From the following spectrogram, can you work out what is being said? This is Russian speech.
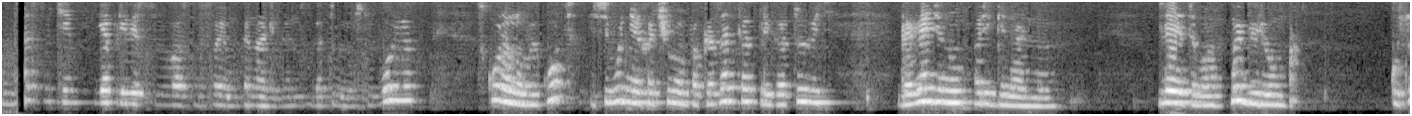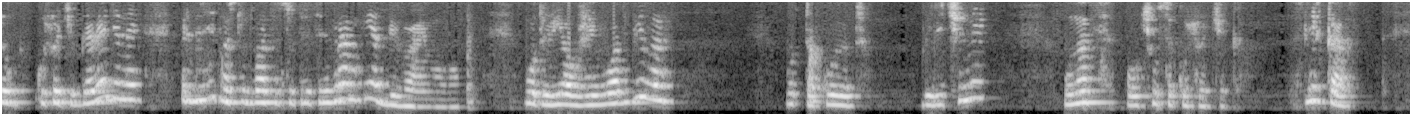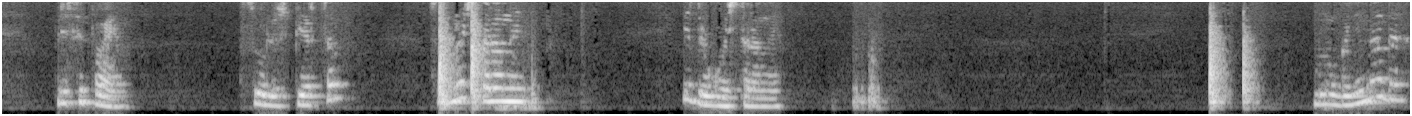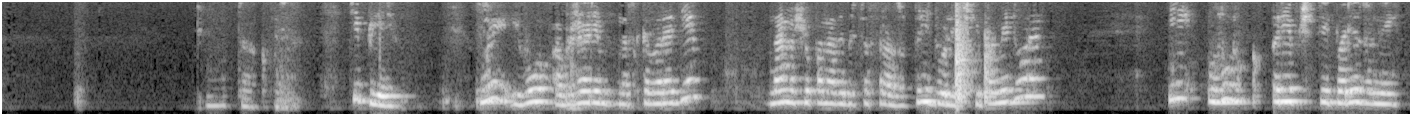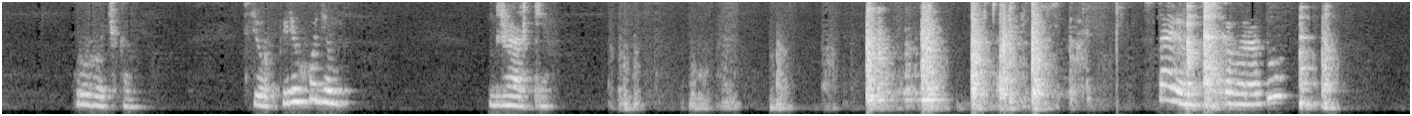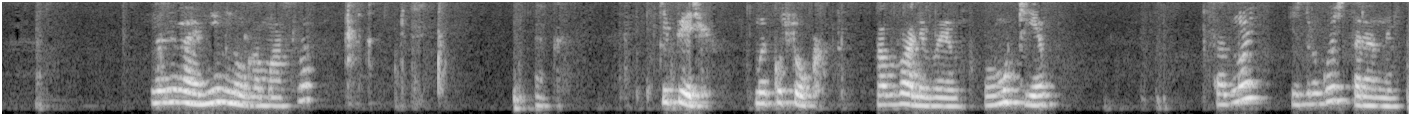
Здравствуйте! Я приветствую вас на своем канале Готовим с любовью. Скоро Новый год, и сегодня я хочу вам показать, как приготовить говядину оригинальную. Для этого мы берем кусок, кусочек говядины, приблизительно 120-130 грамм, и отбиваем его. Вот я уже его отбила. Вот такой вот величины у нас получился кусочек. Слегка присыпаем солью с перцем с одной стороны и с другой стороны. Много не надо. Вот так вот. Теперь мы его обжарим на сковороде. Нам еще понадобится сразу три долечки помидора и лук репчатый, порезанный кружочками. Все, переходим к жарке. Ставим сковороду, наливаем немного масла. Так. Теперь мы кусок обваливаем в муке с одной и с другой стороны.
